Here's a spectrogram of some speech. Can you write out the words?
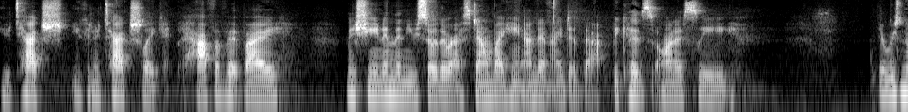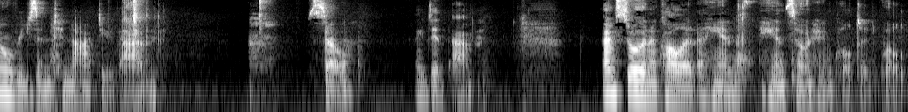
you attach, you can attach like half of it by machine and then you sew the rest down by hand. And I did that because honestly, there was no reason to not do that. So I did that. I'm still going to call it a hand, hand sewn, hand quilted quilt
